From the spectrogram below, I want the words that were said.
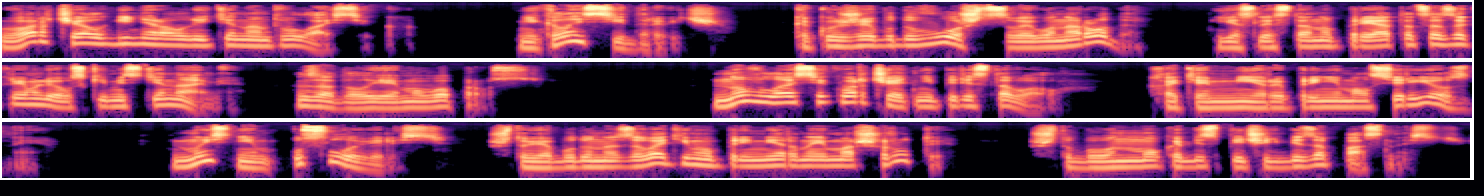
Ворчал генерал-лейтенант Власик. Николай Сидорович, какой же я буду вождь своего народа, если стану прятаться за кремлевскими стенами? Задал я ему вопрос. Но Власик ворчать не переставал, хотя меры принимал серьезные. Мы с ним условились, что я буду называть ему примерные маршруты, чтобы он мог обеспечить безопасность.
